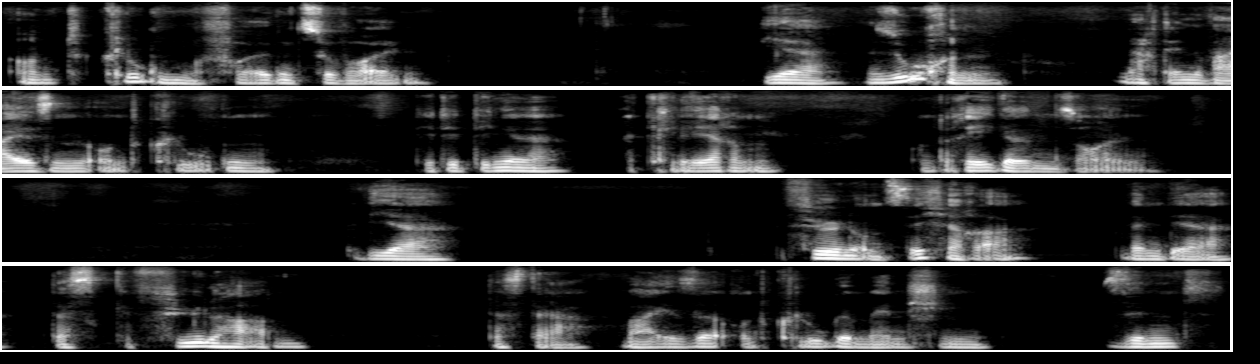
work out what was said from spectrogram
und Klugen folgen zu wollen. Wir suchen nach den Weisen und Klugen die die Dinge erklären und regeln sollen. Wir fühlen uns sicherer, wenn wir das Gefühl haben, dass da weise und kluge Menschen sind,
